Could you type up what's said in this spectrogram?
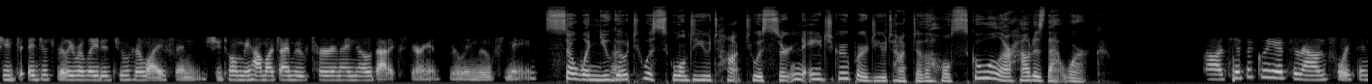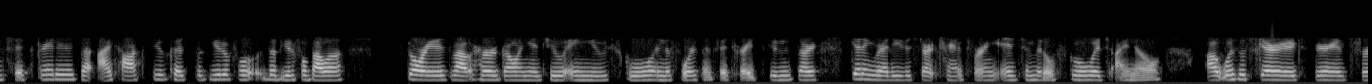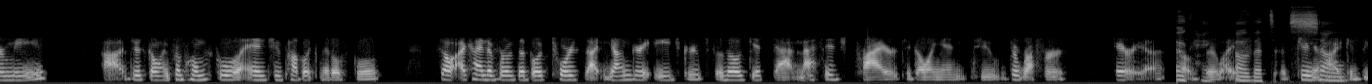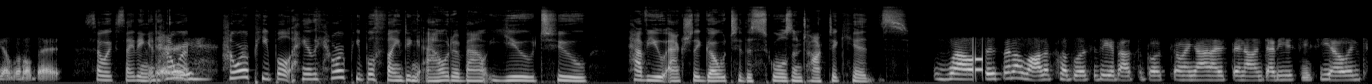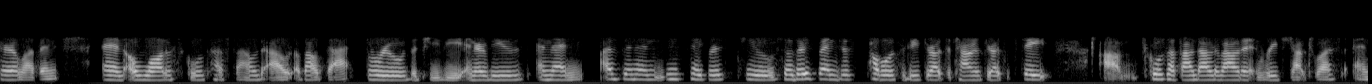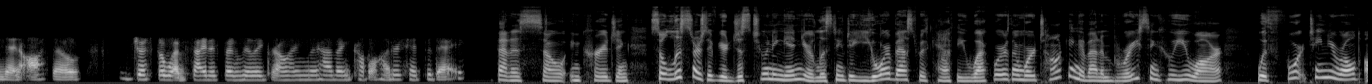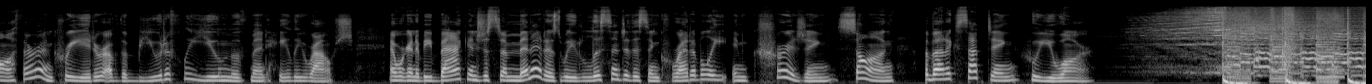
she it just really related to her life, and she told me how much I moved her, and I know that experience really moved me. So when you go to a school, do you talk to a certain age group, or do you talk to the whole school, or how does that work? Uh, typically, it's around fourth and fifth graders that I talk to because the beautiful the beautiful Bella story is about her going into a new school, and the fourth and fifth grade students are getting ready to start transferring into middle school, which I know uh, was a scary experience for me, uh, just going from homeschool into public middle school. So I kind of wrote the book towards that younger age group, so they'll get that message prior to going into the rougher area Okay. of their life. Oh, that's junior so- high can be a little bit. So exciting. And how are how are people Haley, how are people finding out about you to have you actually go to the schools and talk to kids? Well, there's been a lot of publicity about the book going on. I've been on WCCO and KARE 11, and a lot of schools have found out about that through the TV interviews. And then I've been in newspapers too. So there's been just publicity throughout the town and throughout the state. Um, schools have found out about it and reached out to us. And then also, just the website has been really growing. We're having a couple hundred hits a day. That is so encouraging. So, listeners, if you're just tuning in, you're listening to Your Best with Kathy Weckworth, and we're talking about embracing who you are with 14 year old author and creator of the Beautifully You movement, Haley Rausch. And we're going to be back in just a minute as we listen to this incredibly encouraging song about accepting who you are. Oh, oh, oh,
